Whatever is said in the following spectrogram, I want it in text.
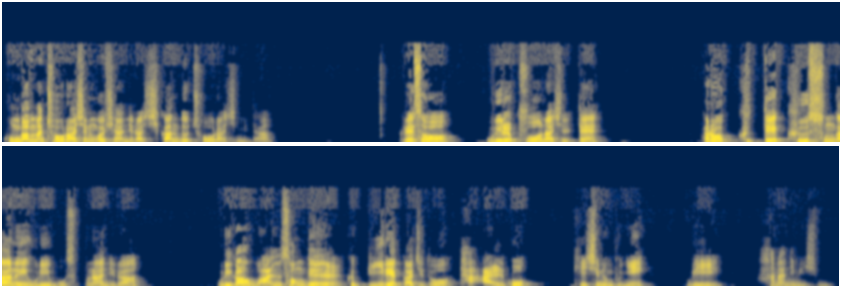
공간만 초월하시는 것이 아니라 시간도 초월하십니다. 그래서 우리를 구원하실 때 바로 그때 그 순간의 우리 모습뿐 아니라 우리가 완성될 그 미래까지도 다 알고 계시는 분이 우리 하나님이십니다.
